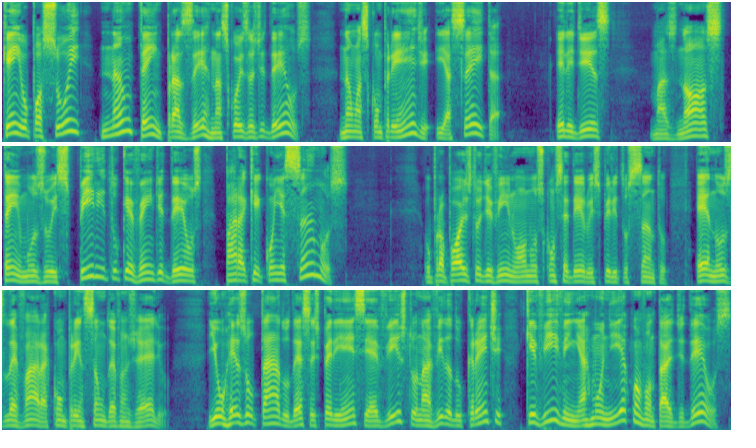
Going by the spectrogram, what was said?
Quem o possui não tem prazer nas coisas de Deus, não as compreende e aceita. Ele diz: Mas nós temos o espírito que vem de Deus para que conheçamos. O propósito divino ao nos conceder o Espírito Santo é nos levar à compreensão do Evangelho. E o resultado dessa experiência é visto na vida do crente que vive em harmonia com a vontade de Deus.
